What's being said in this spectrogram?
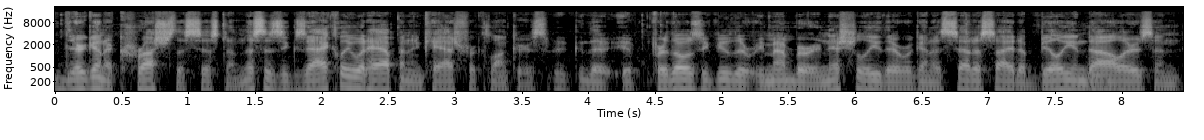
they're going to crush the system. This is exactly what happened in Cash for Clunkers. The, if, for those of you that remember, initially they were going to set aside a billion dollars in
